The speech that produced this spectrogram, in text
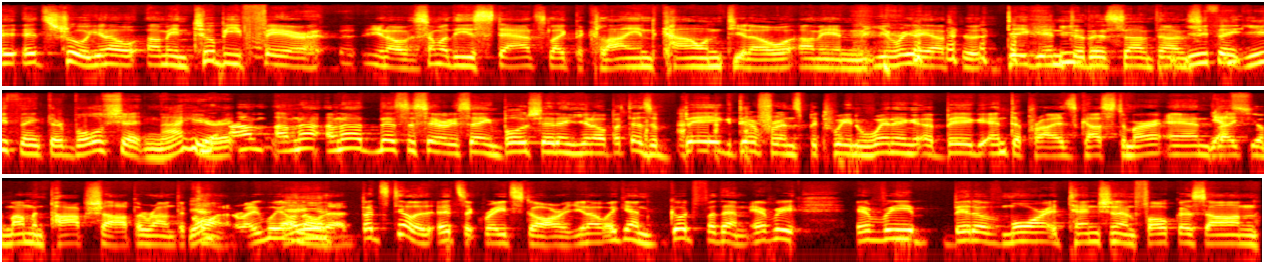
It's true. You know, I mean, to be fair, you know, some of these stats like the client count, you know, I mean, you really have to dig into this sometimes. you think you think they're bullshitting i hear it I'm, I'm not I'm not necessarily saying bullshitting, you know, but there's a big difference between winning a big enterprise customer and Yes. like your mom and pop shop around the Yeah. corner, right? We all Yeah, know yeah. that. But still it's a great story. You know, again, good for them. Every every bit of more attention and focus on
